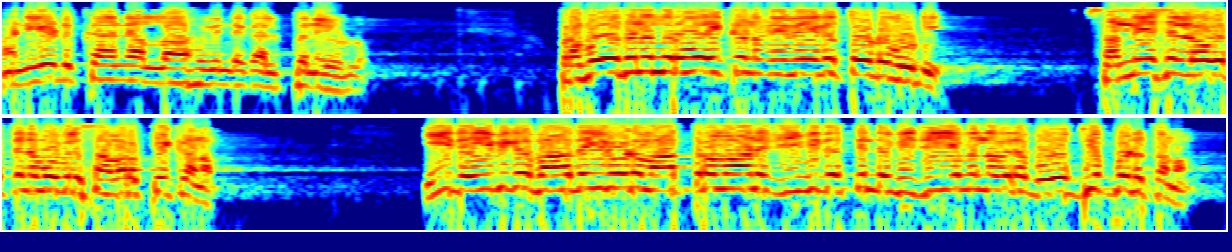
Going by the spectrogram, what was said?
പണിയെടുക്കാനേ അള്ളാഹുവിന്റെ കൽപ്പനയുള്ളൂ. പ്രബോധനം നിർവഹിക്കണം വിവേകത്തോടുകൂടി. സന്ദേശം ലോകത്തിന് മുമ്പിൽ സമർപ്പിക്കണം. ഈ ദൈവിക പാതയിലൂടെ മാത്രമാണ് ജീവിതത്തിന്റെ വിജയമെന്നവരെ ബോധ്യപ്പെടുത്തണം.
